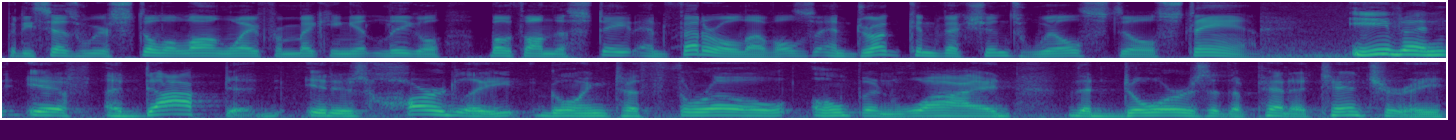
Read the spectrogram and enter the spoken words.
But he says we're still a long way from making it legal both on the state and federal levels, and drug convictions will still stand even if adopted, it is hardly going to throw open wide the doors of the penitentiary.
